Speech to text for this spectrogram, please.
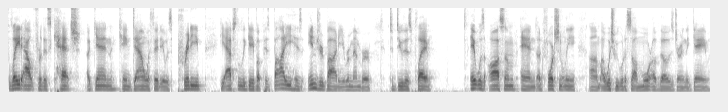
laid out for this catch. Again, came down with it. It was pretty. He absolutely gave up his body, his injured body, remember, to do this play it was awesome, and unfortunately, um, I wish we would have saw more of those during the game.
